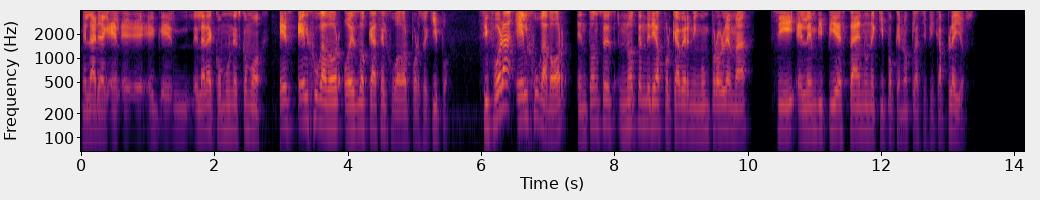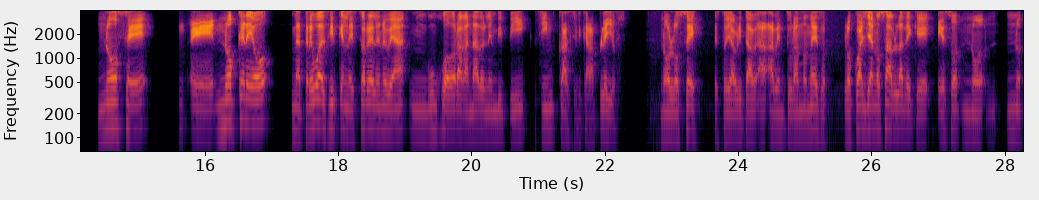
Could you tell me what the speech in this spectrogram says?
El área, el, el- área común es como, ¿es el jugador o es lo que hace el jugador por su equipo? Si fuera el jugador, entonces no tendría por qué haber ningún problema si el MVP está en un equipo que no clasifica playoffs. No sé, eh, no creo, me atrevo a decir que en la historia de la NBA ningún jugador ha ganado el MVP sin clasificar a playoffs. No lo sé, estoy ahorita aventurándome eso, lo cual ya nos habla de que eso no, no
